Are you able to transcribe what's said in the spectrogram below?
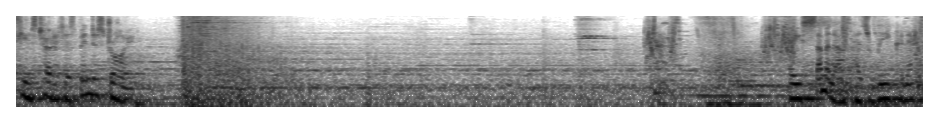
Team's turret has been destroyed. A summoner has reconnected.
